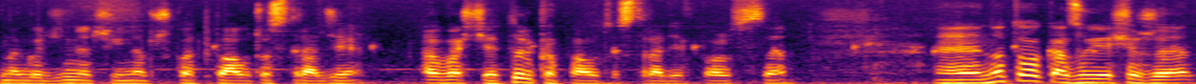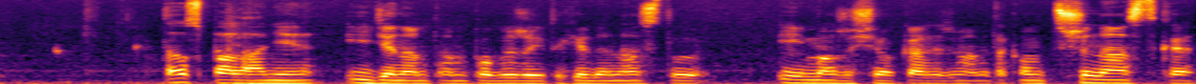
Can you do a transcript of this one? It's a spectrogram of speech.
na godzinę, czyli na przykład po autostradzie, a właściwie tylko po autostradzie w Polsce, e, no to okazuje się, że to spalanie idzie nam tam powyżej tych 11 i może się okazać, że mamy taką trzynastkę.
